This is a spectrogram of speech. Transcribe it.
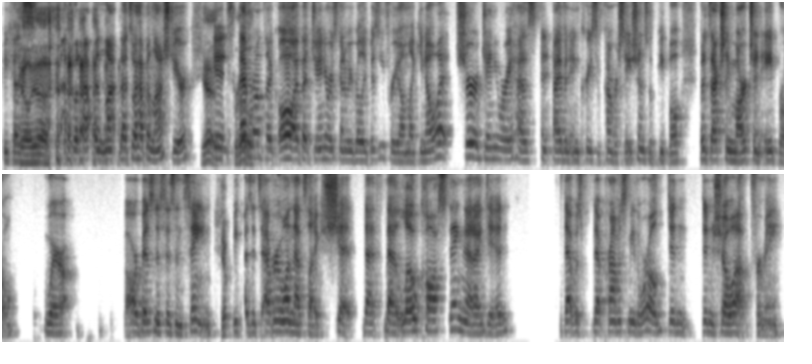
because yeah. that's what happened. La- that's what happened last year. Yeah, is bro. everyone's like, oh, I bet January is going to be really busy for you. I'm like, you know what? Sure, January has. I have an increase of conversations with people, but it's actually March and April where our business is insane yep. because it's everyone that's like shit that that low cost thing that i did that was that promised me the world didn't didn't show up for me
